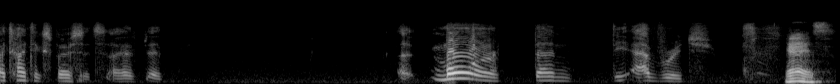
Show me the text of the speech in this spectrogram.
I can't express it. I, uh, uh, more than the average Yes,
